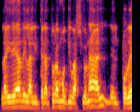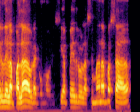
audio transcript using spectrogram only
la idea de la literatura motivacional, del poder de la palabra, como decía Pedro la semana pasada,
